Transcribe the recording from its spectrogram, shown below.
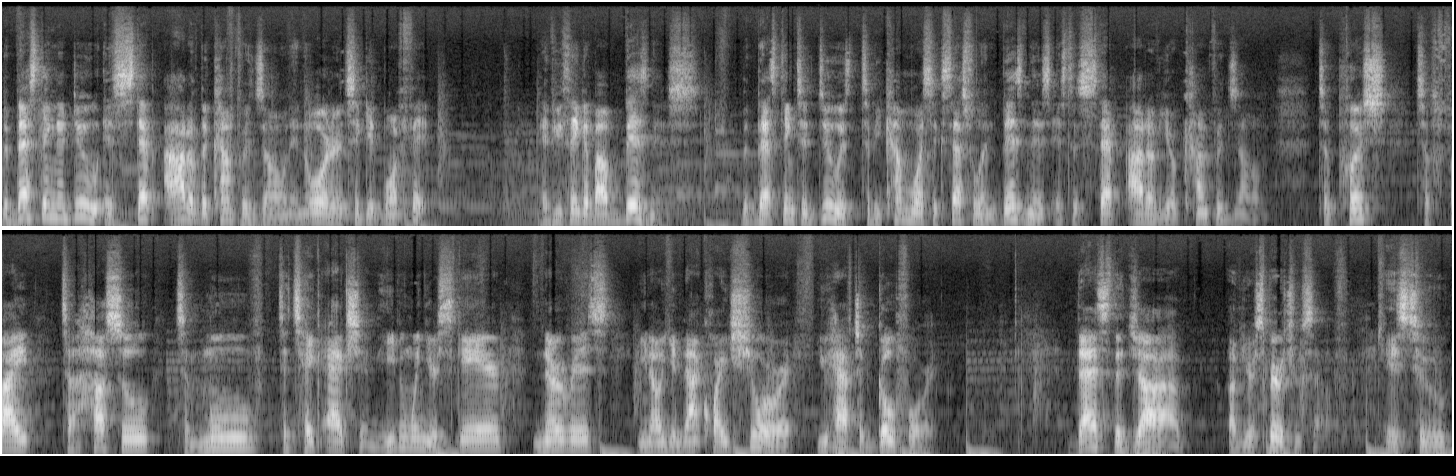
the best thing to do is step out of the comfort zone in order to get more fit. If you think about business, the best thing to do is to become more successful in business is to step out of your comfort zone, to push, to fight, to hustle, to move, to take action. Even when you're scared, nervous, you know, you're not quite sure, you have to go for it. That's the job of your spiritual self is to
